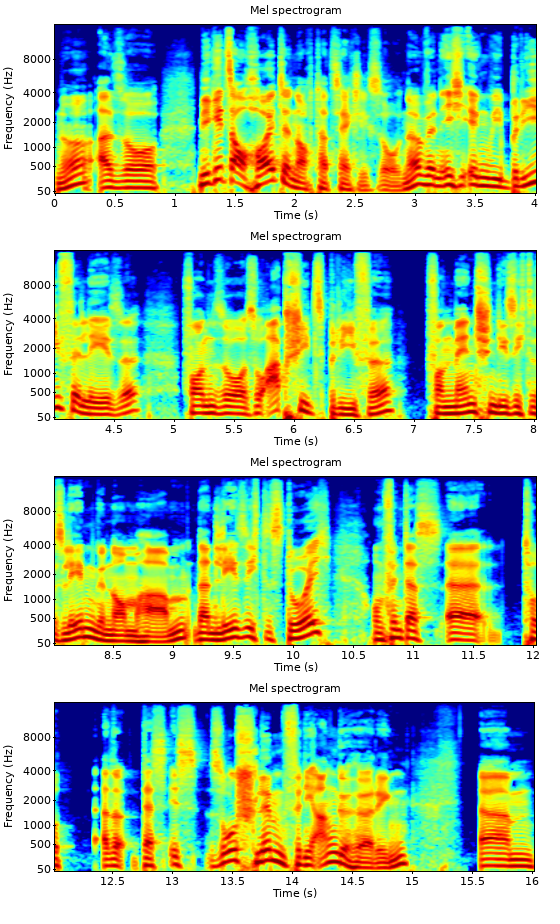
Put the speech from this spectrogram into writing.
Ne? Also, mir geht's auch heute noch tatsächlich so, ne? Wenn ich irgendwie Briefe lese von so, so Abschiedsbriefe, von Menschen, die sich das Leben genommen haben, dann lese ich das durch und finde das äh, also das ist so schlimm für die Angehörigen. Ähm,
